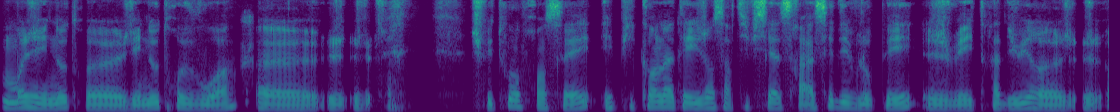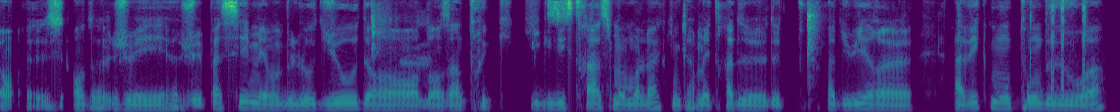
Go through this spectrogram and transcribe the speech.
moi, j'ai une autre, j'ai une autre voix. je, je, fais tout en français. Et puis, quand l'intelligence artificielle sera assez développée, je vais traduire, je, je vais, je vais passer l'audio dans, dans un truc qui existera à ce moment-là, qui me permettra de, traduire avec mon ton de voix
